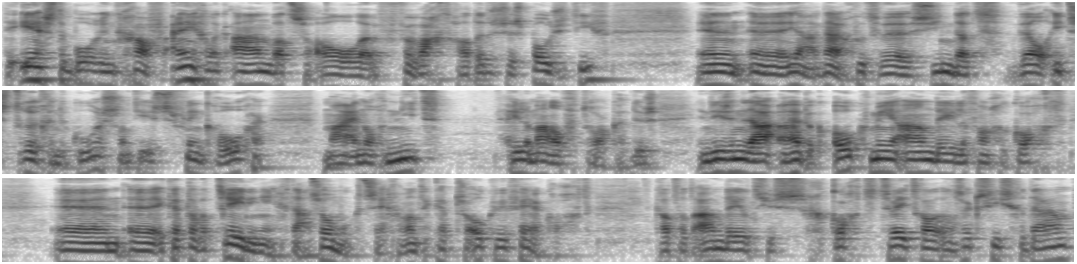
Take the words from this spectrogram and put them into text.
De eerste boring gaf eigenlijk aan wat ze al uh, verwacht hadden, dus is positief. En uh, ja, nou goed, we zien dat wel iets terug in de koers, want die is flink hoger, maar nog niet helemaal vertrokken. Dus in die zin daar heb ik ook meer aandelen van gekocht. En uh, ik heb daar wat trading in gedaan, zo moet ik het zeggen, want ik heb ze ook weer verkocht. Ik had wat aandeeltjes gekocht, twee transacties gedaan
